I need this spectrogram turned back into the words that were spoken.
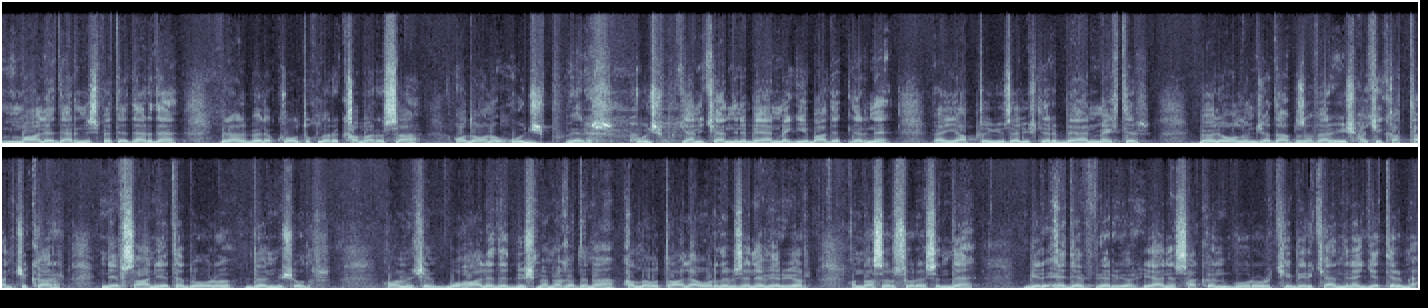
mal eder, nispet eder de biraz böyle koltukları kabarırsa o da ona ucb verir. Ucb yani kendini beğenmek, ibadetlerini ve yaptığı güzel işleri beğenmektir. Böyle olunca da bu sefer iş hakikattan çıkar, nefsaniyete doğru dönmüş olur. Onun için bu hale de düşmemek adına Allahu Teala orada bize ne veriyor? O Nasır suresinde bir edep veriyor. Yani sakın gurur, kibir kendine getirme.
